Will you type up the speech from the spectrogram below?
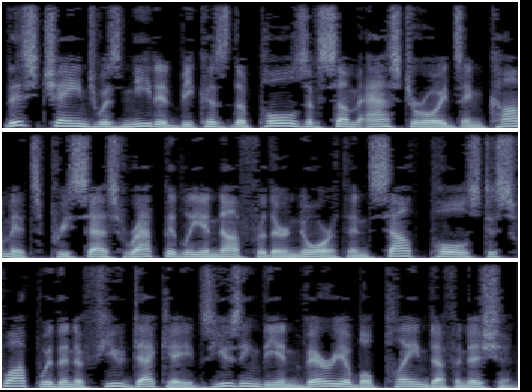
This change was needed because the poles of some asteroids and comets precess rapidly enough for their north and south poles to swap within a few decades using the invariable plane definition.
